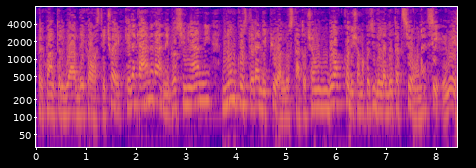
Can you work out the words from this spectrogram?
per quanto riguarda i costi, cioè che la Camera nei prossimi anni non costerà di più allo Stato, c'è un blocco diciamo così, della dotazione? Sì, noi,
